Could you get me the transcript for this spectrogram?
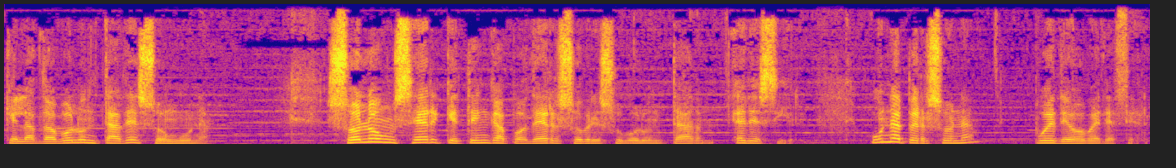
que las dos voluntades son una. Solo un ser que tenga poder sobre su voluntad, es decir, una persona, puede obedecer.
